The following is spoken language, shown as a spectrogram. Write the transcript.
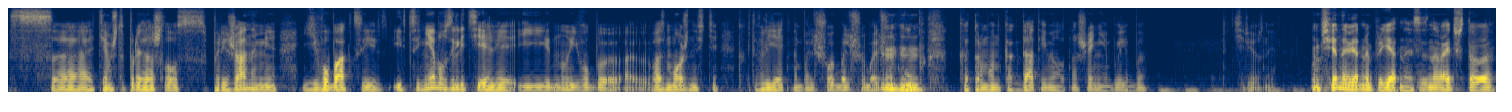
с э, тем, что произошло с парижанами, его бы акции и в цене бы взлетели, и, ну, его бы э, возможности как-то влиять на большой-большой-большой клуб, к которому он когда-то имел отношение, были бы серьезные. Вообще, наверное, приятно осознавать, что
